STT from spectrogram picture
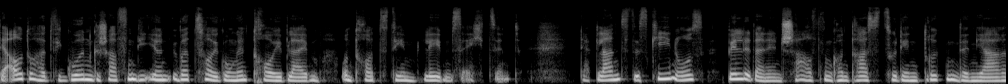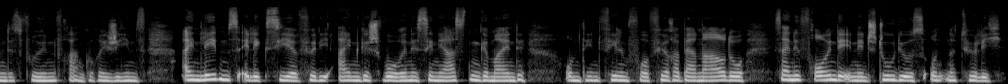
Der Autor hat Figuren geschaffen, die ihren Überzeugungen treu bleiben und trotzdem lebensecht sind. Der Glanz des Kinos bildet einen scharfen Kontrast zu den drückenden Jahren des frühen Franco-Regimes, ein Lebenselixier für die eingeschworene Cineastengemeinde, um den Filmvorführer Bernardo, seine Freunde in den Studios und natürlich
